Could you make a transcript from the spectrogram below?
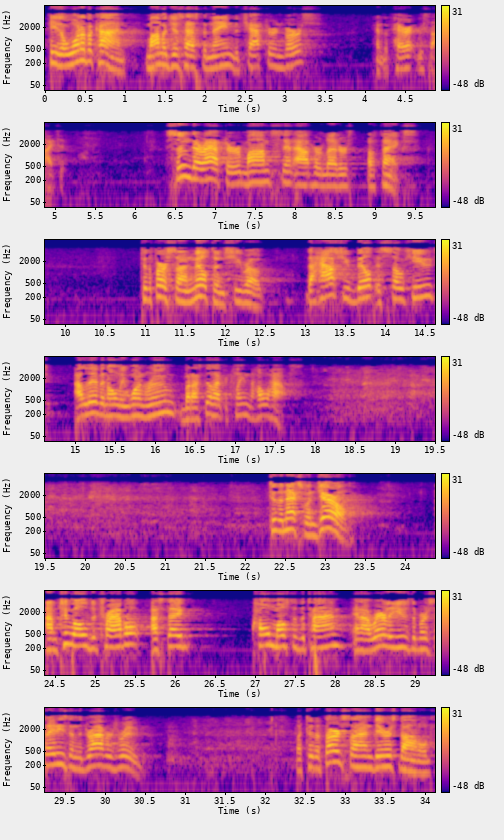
He's a one of a kind. Mama just has to name the chapter and verse, and the parrot recites it. Soon thereafter, Mom sent out her letters of thanks. To the first son, Milton, she wrote, The house you built is so huge, I live in only one room, but I still have to clean the whole house. to the next one, Gerald, I'm too old to travel. I stay home most of the time, and I rarely use the Mercedes, and the driver's rude. But to the third son, dearest Donald,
